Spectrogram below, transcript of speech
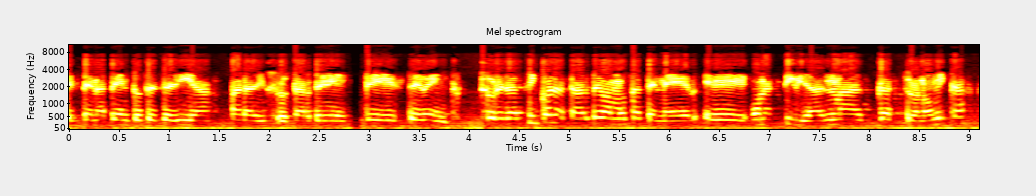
estén atentos ese día para disfrutar de, de este evento. Sobre las 5 de la tarde vamos a tener eh, una actividad más gastronómica,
